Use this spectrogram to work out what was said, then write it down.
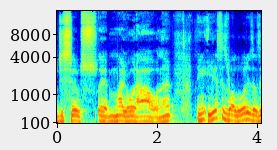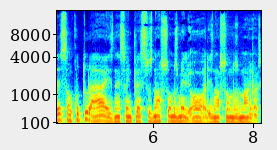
de ser é, maioral. Né? E, e, esses valores às vezes são culturais, né? são impressos, nós somos melhores, nós somos maiores.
